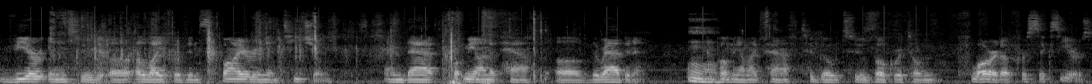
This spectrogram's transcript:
veer into a, a life of inspiring and teaching and that put me on the path of the rabbinate mm. and put me on my path to go to Boca Raton, Florida for six years.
